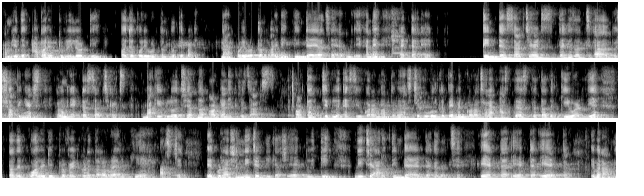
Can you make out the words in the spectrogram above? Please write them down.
আমি যদি আবার একটু রিলোড দিই, হয়তো পরিবর্তন হতে পারে। না, পরিবর্তন হয়নি, তিনটাই আছে এবং এখানে একটা অ্যাড তিনটা সার্চ অ্যাডস দেখা যাচ্ছে শপিং অ্যাডস এবং একটা সার্চ অ্যাডস বাকিগুলো হচ্ছে আপনার অর্গানিক রেজাল্টস অর্থাৎ যেগুলো এসইউ করার মাধ্যমে আসছে গুগলকে পেমেন্ট করা ছাড়া আস্তে আস্তে তাদের কিওয়ার্ড দিয়ে তাদের কোয়ালিটি প্রোভাইড করে তারা র্যাঙ্ক গিয়ে আসছে। এরপরে আসে নিচের দিকে আসে, এক, দুই, তিন। নিচে আরও তিনটা অ্যাড দেখা যাচ্ছে, এ একটা এ একটা এ একটা। এবার আমি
